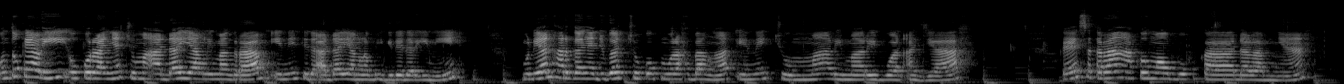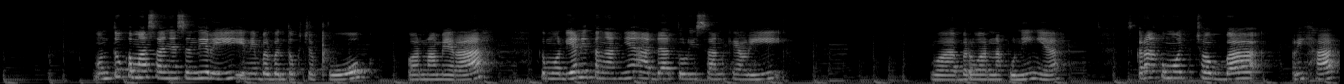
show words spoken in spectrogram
Untuk Kelly, ukurannya cuma ada yang 5 gram, ini tidak ada yang lebih gede dari ini. Kemudian harganya juga cukup murah banget, ini cuma 5 ribuan aja. Oke, sekarang aku mau buka dalamnya. Untuk kemasannya sendiri, ini berbentuk cepuk, warna merah. Kemudian di tengahnya ada tulisan Kelly, berwarna kuning ya. Sekarang aku mau coba lihat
